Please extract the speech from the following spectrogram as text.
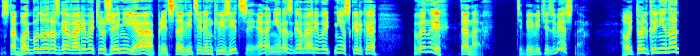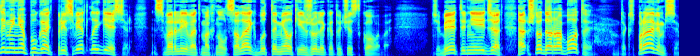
с тобой буду разговаривать уже не я, а представитель Инквизиции. а Они разговаривают несколько в иных тонах. Тебе ведь известно. «Ой, только не надо меня пугать, пресветлый Гесер!» Сварливо отмахнулся Лайк, будто мелкий жулик от участкового. «Тебе это не идет. А что до работы? Так справимся.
